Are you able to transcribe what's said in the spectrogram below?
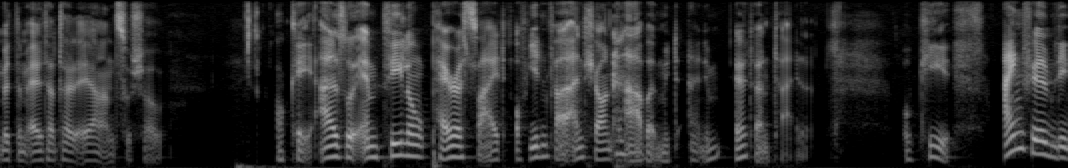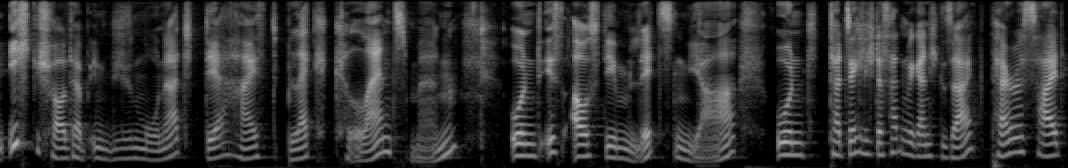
mit einem Elternteil eher anzuschauen. Okay, also Empfehlung Parasite auf jeden Fall anschauen, aber mit einem Elternteil. Okay, ein Film, den ich geschaut habe in diesem Monat, der heißt Black Clansman und ist aus dem letzten Jahr. Und tatsächlich, das hatten wir gar nicht gesagt, Parasite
